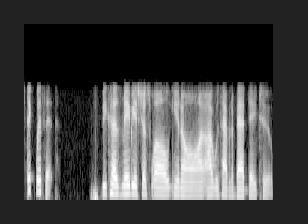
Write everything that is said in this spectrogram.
stick with it. Because maybe it's just, well, you know, I, I was having a bad day too.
